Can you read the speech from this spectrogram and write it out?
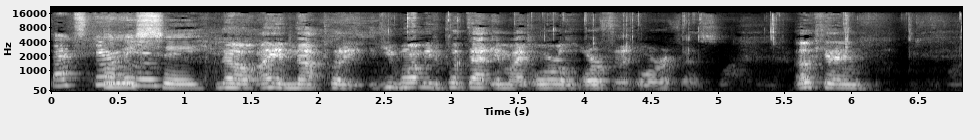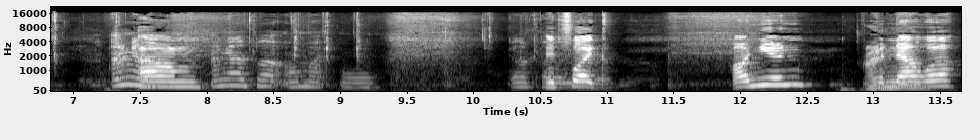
That's Let me see. No, I am not putting. You want me to put that in my oral orf- orifice? Okay. I'm gonna. Um, I'm gonna put on my. Oh, It's it like onion, Onion. vanilla,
